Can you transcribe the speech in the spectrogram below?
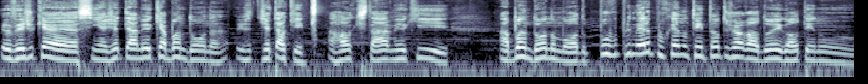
eu vejo que é assim, a GTA meio que abandona. GTA o quê? A Rockstar meio que abandona o modo. Por, primeiro porque não tem tanto jogador igual tem no,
